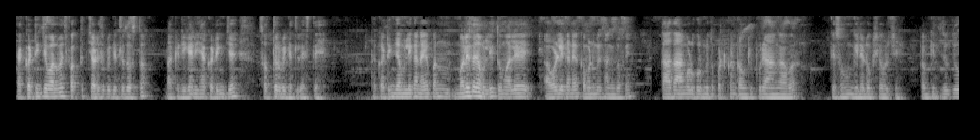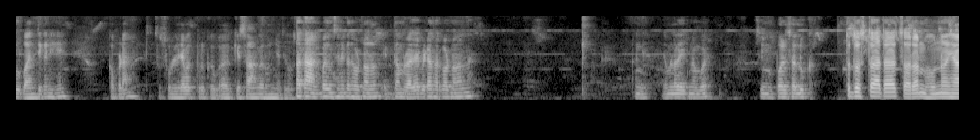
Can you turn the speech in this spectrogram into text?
ह्या कटिंगचे मला म्हणजे फक्त चाळीस रुपये घेतलं असतं. बाकी ठिकाणी ह्या कटिंगचे सत्तर रुपये घेतले असते. तर कटिंग जमली का नाही पण मला तर जमली. तुम्हाला आवडली का नाही कमेंटमध्ये सांगत असे तर आता आंघोळ करून घेतो पटकन काऊन की पुऱ्या अंगावर केस होऊन गेले डोक्यावरचे. काऊन की तिथं जो बांधते का नाही हे कपडा तो सोडल्याच्या बाद पुरं केस अंगावर होऊन जाते. आता अंगपाय दिवसाने कसं वाटणार? एकदम राजा बेटासारखं वाटणार ना? अंगे, जमला का एक नंबर? सिम्पलचा लुक तर दोस्त आता चरण भाऊनं ह्या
